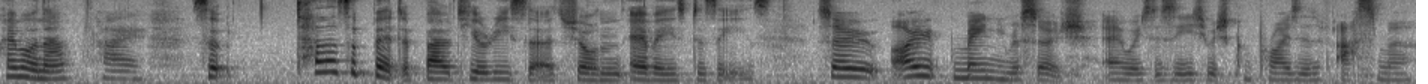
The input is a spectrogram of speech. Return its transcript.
Hi Mona. Hi. So tell us a bit about your research on airways disease. So I mainly research airways disease which comprises of asthma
